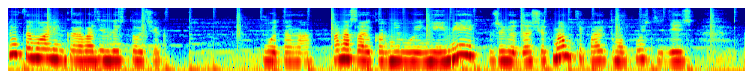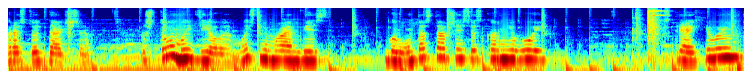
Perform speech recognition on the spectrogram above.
эта маленькая в один листочек, вот она. Она свою корневую не имеет, живет за счет мамки, поэтому пусть здесь растет дальше что мы делаем? Мы снимаем весь грунт, оставшийся с корневой, встряхиваем.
